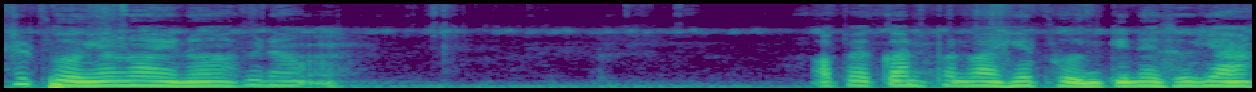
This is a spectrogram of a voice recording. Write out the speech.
เฮ็ดเผิงยังน้อยเนาะพี่น้อง เอาไปก่อนเพันว่าเฮ็ดเผิงกินได้ทุกอย่าง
